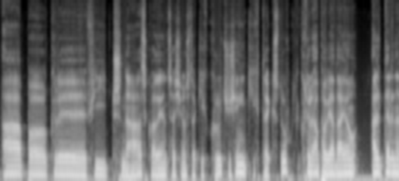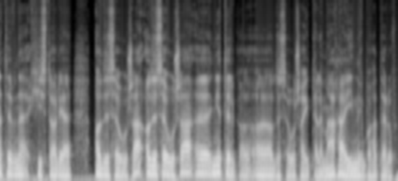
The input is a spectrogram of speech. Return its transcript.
apokryficzna, składająca się z takich króciusieńkich tekstów, które opowiadają alternatywne historie Odyseusza. Odyseusza e, nie tylko, e, Odyseusza i Telemacha i innych bohaterów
